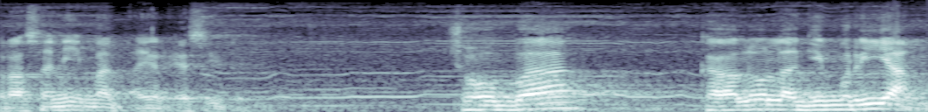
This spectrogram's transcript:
Terasa nikmat air es itu. Coba kalau lagi meriang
